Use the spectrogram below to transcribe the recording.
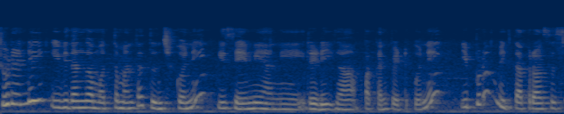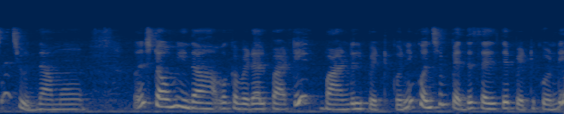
చూడండి ఈ విధంగా మొత్తం అంతా తుంచుకొని ఈ సేమియాని రెడీగా పక్కన పెట్టుకొని ఇప్పుడు మిగతా ప్రాసెస్ని చూద్దాము. స్టవ్ మీద ఒక వెడల్పాటి బాండిల్ పెట్టుకొని కొంచెం పెద్ద సైజుతే పెట్టుకోండి.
